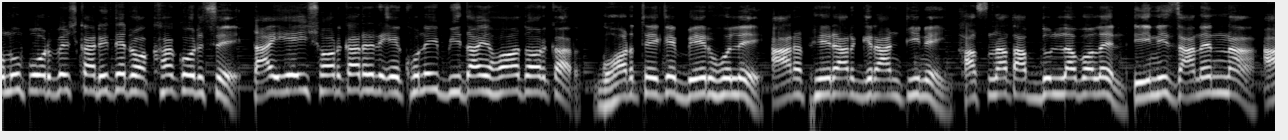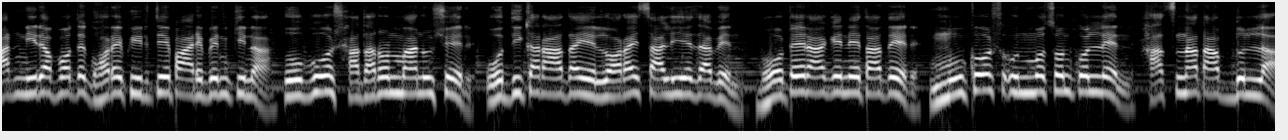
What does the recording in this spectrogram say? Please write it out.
অনুপ্রবেশকারীদের রক্ষা করেছে, তাই এই সরকারের এখনই বিদায় হওয়া দরকার। ঘর থেকে বের হলে আর ফেরার গ্যারান্টি নেই। হাসনাত আব্দুল্লাহ বলেন তিনি জানেন না আর নিরাপদে ঘরে ফিরতে পারবেন কিনা। তবুও সাধারণ মানুষের অধিকার আদায়ে লড়াই চালিয়ে যাবেন। ভোটের আগে নেতাদের মুখোশ উন্মোচন করলেন হাসনাত আব্দুল্লাহ।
